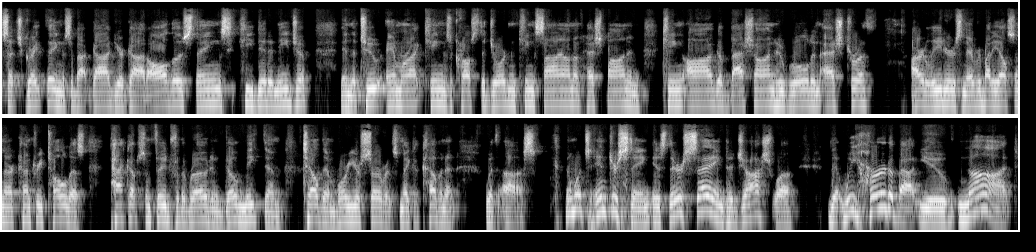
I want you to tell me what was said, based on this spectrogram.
such great things about God, your God. All those things he did in Egypt, in the two Amorite kings across the Jordan, King Sihon of Heshbon and King Og of Bashan, who ruled in Ashtaroth. Our leaders and everybody else in our country told us pack up some food for the road and go meet them. Tell them we're your servants. Make a covenant with us. And what's interesting is they're saying to Joshua that we heard about you not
